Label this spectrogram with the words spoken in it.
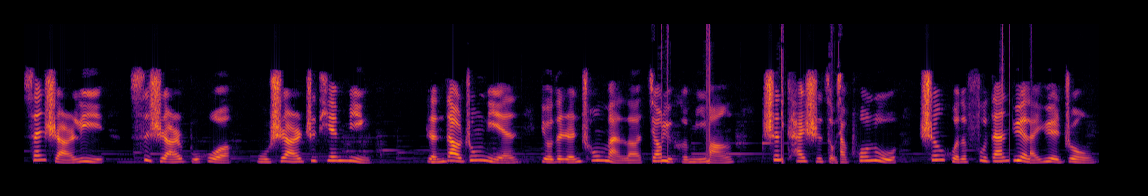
三十而立，四十而不惑，五十而知天命。人到中年，有的人充满了焦虑和迷茫，身体开始走下坡路，生活的负担越来越重。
